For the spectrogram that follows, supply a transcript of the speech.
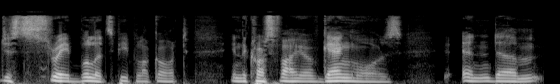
just stray bullets. People are caught in the crossfire of gang wars, and um,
